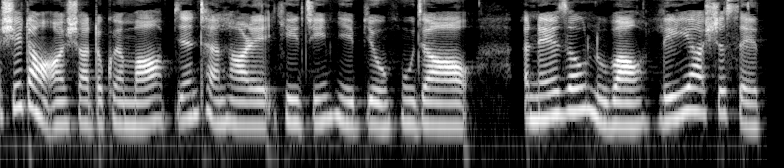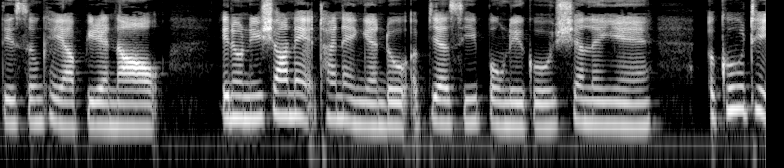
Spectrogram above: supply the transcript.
အရှိတောင်အာရှတစ်ခွင်မှာပြင်းထန်လာတဲ့ရေကြီးမြေပြိုမှုကြောင့်အ ਨੇ ဆုံးလူပေါင်း480သေဆုံးခဲ့ရပြီးတဲ့နောက်အင်ဒိုနီးရှားနဲ့ထိုင်းနိုင်ငံတို့အပျက်စီးပုံတွေကိုရှင်းလင်းရင်း အခုထိ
